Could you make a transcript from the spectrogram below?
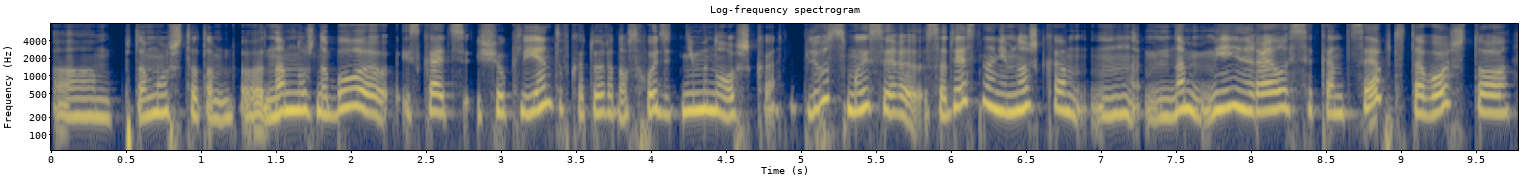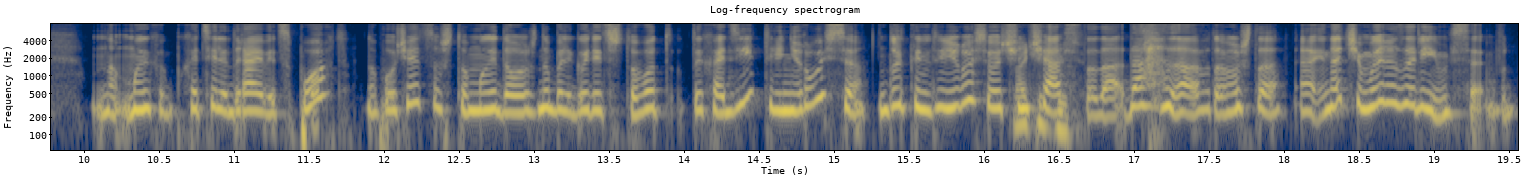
э, потому что там нам нужно было искать еще клиентов, которые там сходят немножко. Плюс мы, соответственно, немножко... Нам, мне не нравился концепт того, что мы как бы хотели драйвить спорт, но получается, что мы должны были говорить, что вот ты ходи, тренируйся, но только не тренируйся очень Значит, часто, да, да, да, потому что а, иначе мы разоримся. Вот,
